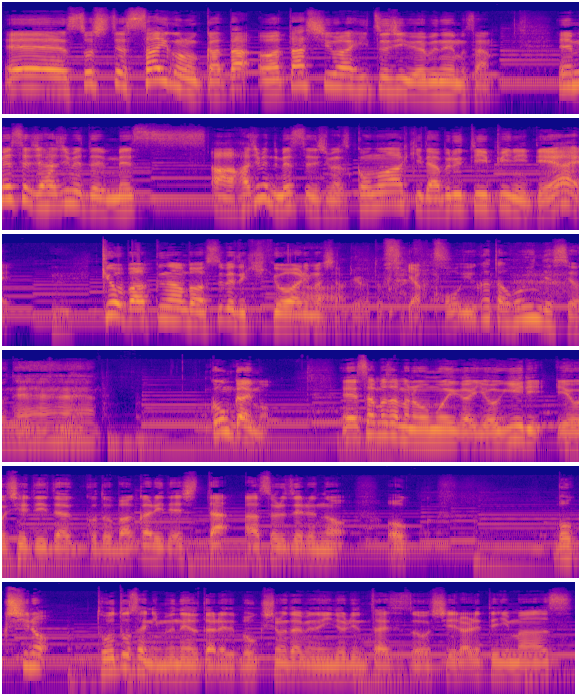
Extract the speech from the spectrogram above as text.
えーそして最後の方私は羊ウェブネームさん、えーメッセージ初めてメスあ初めてメッセージします。この秋 WTP に出会い、今日バックナンバーを全て聞き終わりました。ありがとうございます。いやこういう方多いんですよね。今回もさまざまな思いがよぎりえー教えていただくことばかりでした。あそれぞれのお牧師の尊さに胸を打たれて牧師のための祈りの大切さを教えられています。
